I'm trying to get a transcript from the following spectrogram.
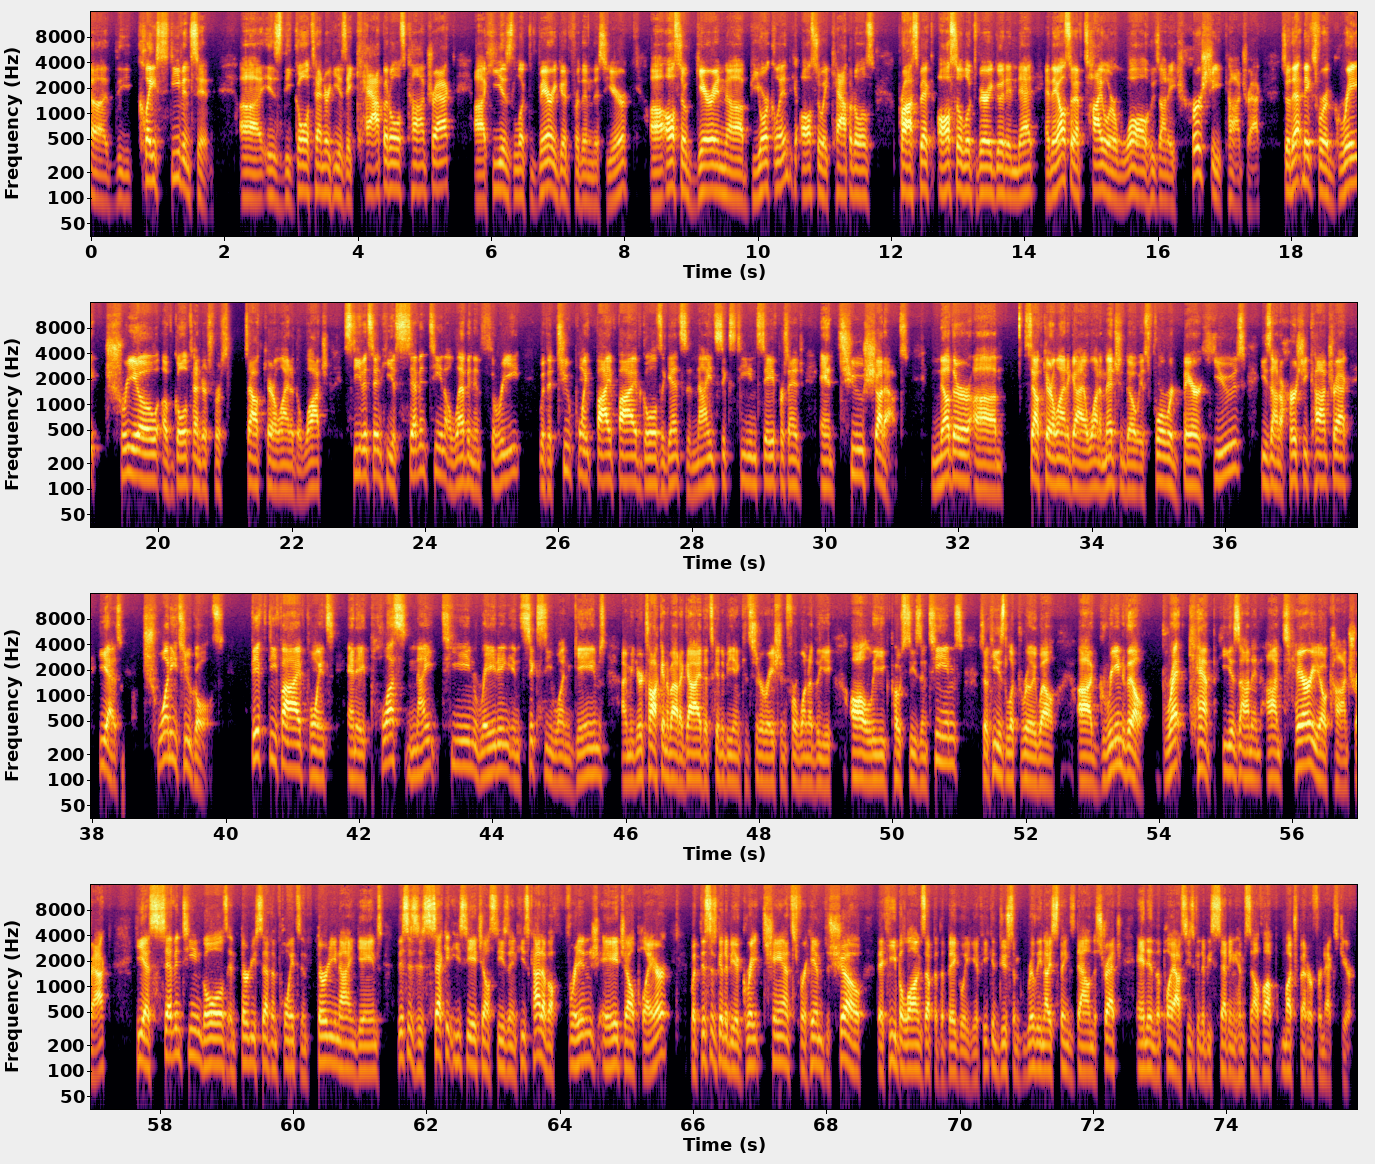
uh the Clay Stevenson uh, is the goaltender. He is a Capitals contract. Uh, he has looked very good for them this year. Uh, also, Garin uh, Bjorklund, also a Capitals prospect, also looked very good in net. And they also have Tyler Wall, who's on a Hershey contract. So that makes for a great trio of goaltenders for South Carolina to watch. Stevenson, he is 17, 11, and 3 with a 2.55 goals against, a 916 save percentage, and two shutouts. Another um, South Carolina guy I want to mention, though, is forward Bear Hughes. He's on a Hershey contract. He has 22 goals, 55 points, and a plus 19 rating in 61 games. I mean, you're talking about a guy that's going to be in consideration for one of the all league postseason teams. So he's looked really well. Uh, Greenville, Brett Kemp, he is on an Ontario contract. He has 17 goals and 37 points in 39 games. This is his second ECHL season. He's kind of a fringe AHL player. But this is going to be a great chance for him to show that he belongs up at the big league. If he can do some really nice things down the stretch and in the playoffs, he's going to be setting himself up much better for next year.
